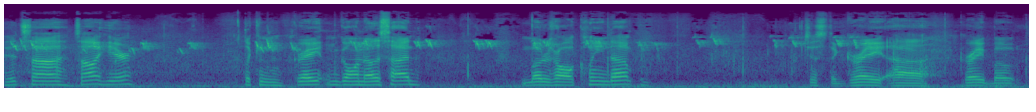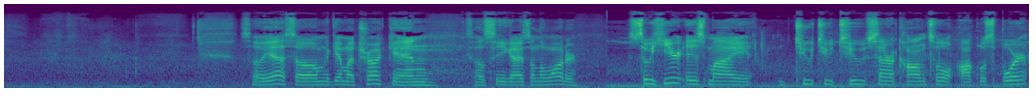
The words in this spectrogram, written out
it's uh it's all here looking great I'm going the other side motors are all cleaned up just a great uh great boat so yeah so I'm gonna get my truck and I'll see you guys on the water so here is my 222 center console Aquasport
